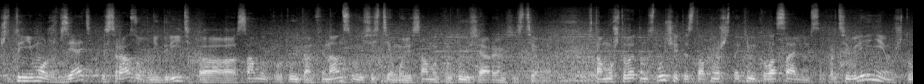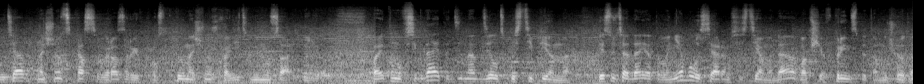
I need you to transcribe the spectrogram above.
Что ты не можешь взять и сразу внедрить э, самую крутую там финансовую систему или самую крутую CRM-систему. Потому что в этом случае ты столкнешься с таким колоссальным сопротивлением, что у тебя начнется кассовый разрыв, просто ты начнешь ходить в минуса от нее. Поэтому всегда это надо делать постепенно. Если у тебя до этого не было CRM-системы, да, вообще в принципе там учета,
